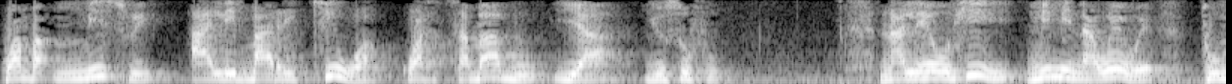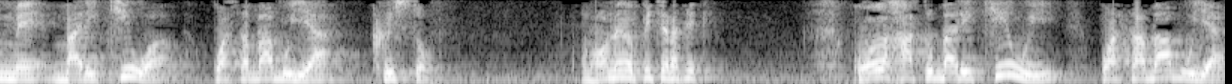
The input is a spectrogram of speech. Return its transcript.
kwamba misri alibarikiwa kwa sababu ya yusufu. Na leo hii mimi na wewe tumebarikiwa kwa sababu ya kristo unaona hiyo picha rafiki? Kwa hiyo hatubarikiwi kwa sababu ya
